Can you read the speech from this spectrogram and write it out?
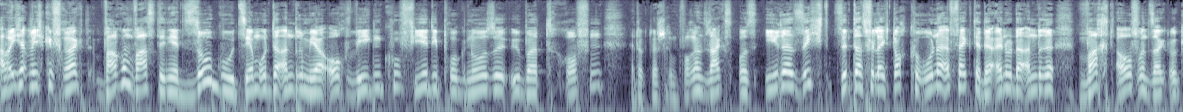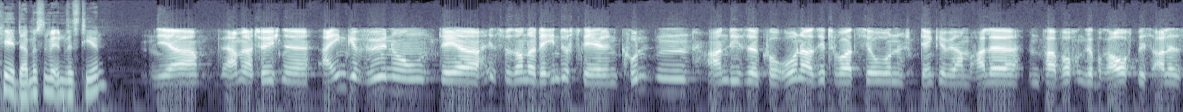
Aber ich habe mich gefragt, warum war es denn jetzt so gut? Sie haben unter anderem ja auch wegen Q4 die Prognose übertroffen. Herr Dr. Schrimp, woran lag es aus Ihrer Sicht? Sind das vielleicht doch Corona-Effekte? Der ein oder andere wacht auf und sagt, okay, da müssen wir investieren? Ja, wir haben natürlich eine Eingewöhnung der, insbesondere der industriellen Kunden an diese Corona-Situation. Ich denke, wir haben alle ein paar Wochen gebraucht, bis alles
